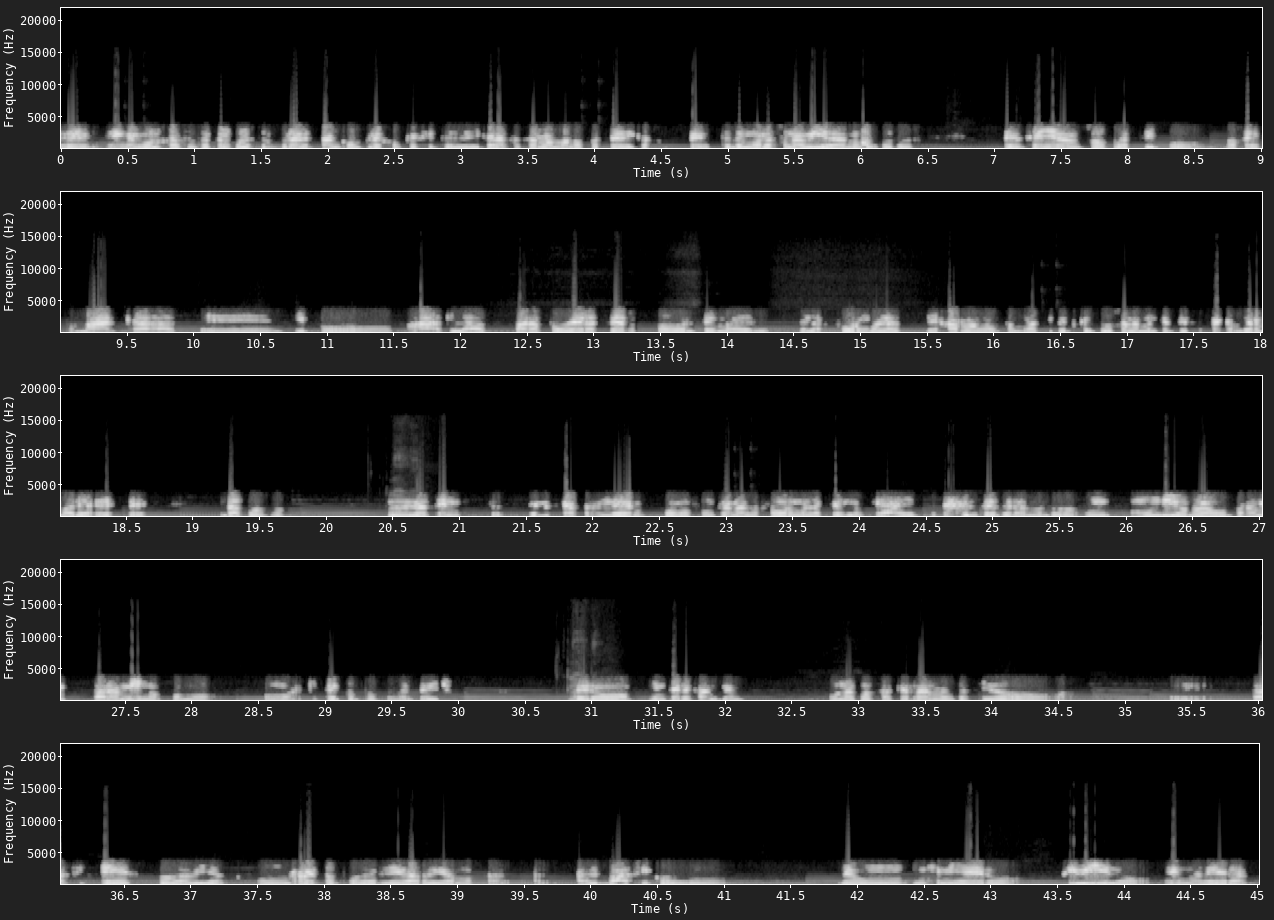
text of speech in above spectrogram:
eh, en algunos casos, el cálculo estructural es tan complejo que si te dedicaras a hacerlo a mano, pues te, dedicas, te, demoras una vida, ¿no? Entonces te enseñan software tipo, no sé, MATLAB, eh, tipo MATLAB, para poder hacer todo el tema de, las fórmulas, dejarlo en automático y que tú solamente empieces a cambiar varias este, datos, ¿no? Entonces ya tienes, que aprender cómo funciona la fórmula, qué es lo que hay, etcétera, ¿no? Entonces, un, un mundillo nuevo para, para mí, ¿no? Como, como arquitecto propiamente dicho. Pero interesante, una cosa que realmente ha sido, eh, casi es todavía un reto poder llegar, digamos, al, básico de un, de un ingeniero civil o en madera,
